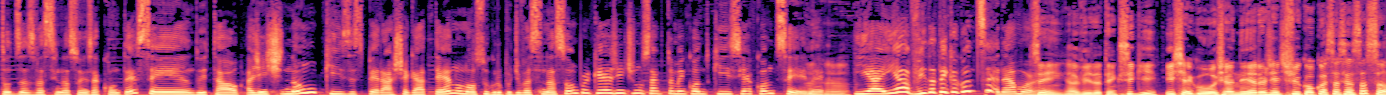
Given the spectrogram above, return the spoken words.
todas as vacinações acontecendo e tal. A gente não quis esperar chegar até no nosso grupo de vacinação, porque a gente não sabe também quando que isso ia acontecer, né? Uhum. E aí a vida tem que acontecer, né, amor? Sim, a vida tem que seguir. E chegou janeiro, a gente ficou com essa sensação,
